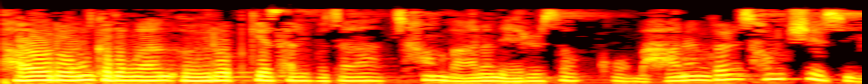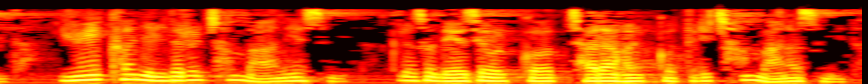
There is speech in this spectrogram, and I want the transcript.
바울은 그동안 의롭게 살고자 참 많은 애를 썼고 많은 걸 성취했습니다. 유익한 일들을 참 많이 했습니다. 그래서 내세울 것, 자랑할 것들이 참 많았습니다.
